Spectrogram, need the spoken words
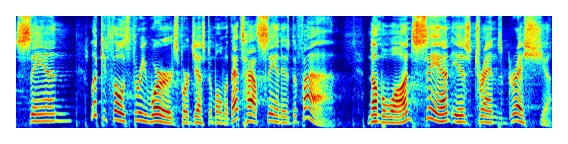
sin. Look at those three words for just a moment. That's how sin is defined. Number one, sin is transgression.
